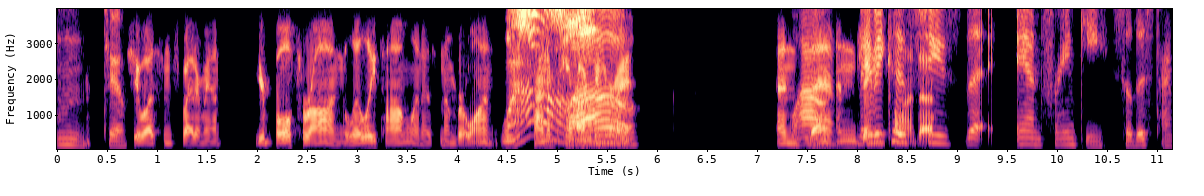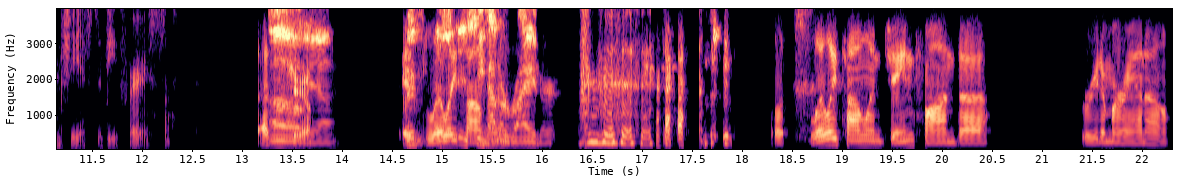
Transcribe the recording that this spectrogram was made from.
Mm, true. she was in Spider Man. You're both wrong. Lily Tomlin is number one, Wow. Kind of shocking, right? And Wow. then Maybe because she's the and Frankie, so this time she gets to be first. That's oh true. yeah. It's If- Lily if she had a Tomlin. rider. L- Lily Tomlin, Jane Fonda, Rita Moreno,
